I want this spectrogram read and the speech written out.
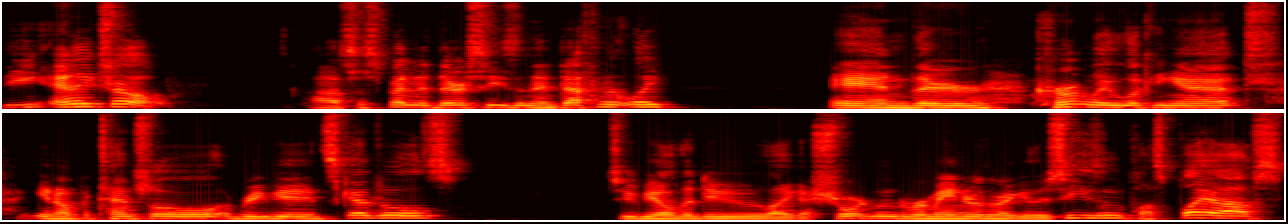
the NHL uh, suspended their season indefinitely, and they're currently looking at you know potential abbreviated schedules to be able to do like a shortened remainder of the regular season plus playoffs.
